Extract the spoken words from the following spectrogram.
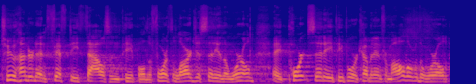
250,000 people, the fourth largest city in the world, a port city. People were coming in from all over the world,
